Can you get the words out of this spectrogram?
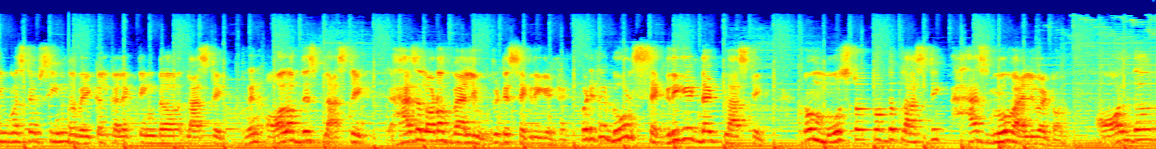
You must have seen the vehicle collecting the plastic. When all of this plastic has a lot of value it is segregated. But if you don't segregate that plastic, now most of the plastic has no value at all. All the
